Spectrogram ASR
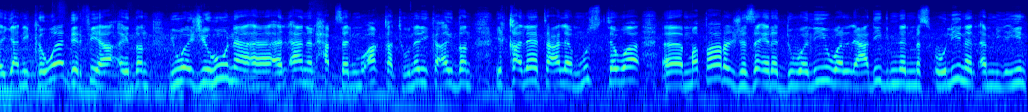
يعني كوادر فيها أيضا يواجهون الآن الحبس المؤقت. هنالك أيضا أيضا إقالات على مستوى مطار الجزائر الدولي والعديد من المسؤولين الأمنيين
